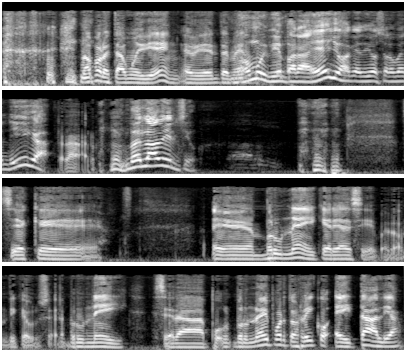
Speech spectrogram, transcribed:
No, pero está muy bien, evidentemente. No, muy bien para ellos, a que Dios se lo bendiga. Claro. ¿Verdad, Dilcio? Si es que eh, Brunei quería decir, perdón, di que Bruselas. Brunei será Brunei, Puerto Rico e Italia.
